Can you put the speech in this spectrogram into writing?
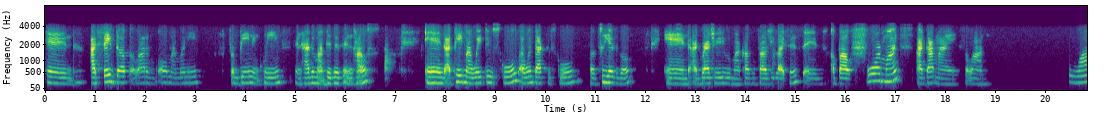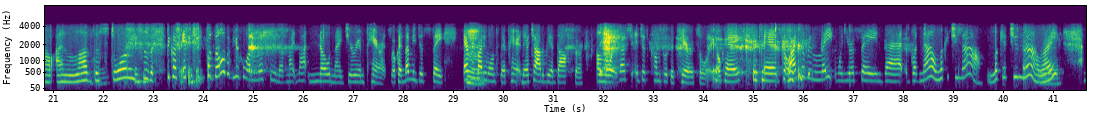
and I saved up a lot of all my money from being in Queens and having my business in house. And I paid my way through school. I went back to school uh, two years ago, and I graduated with my cosmetology license. And about four months, I got my salon. Wow, I love the mm-hmm. story, Susan. Because if for those of you who are listening that might not know Nigerian parents, okay, let me just say, everybody mm. wants their parent, their child to be a doctor, a lawyer. That's it. Just comes with the territory, okay? And so I can relate when you're saying that. But now, look at you now. Look at you now, right?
